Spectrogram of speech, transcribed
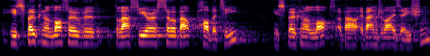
he's spoken a lot over the last year or so about poverty. He's spoken a lot about evangelization.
